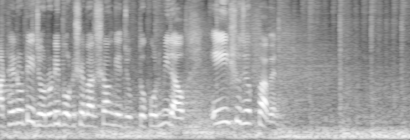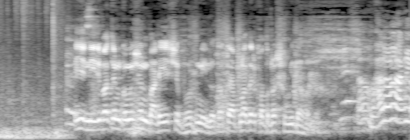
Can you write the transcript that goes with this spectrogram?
আঠেরোটি জরুরি পরিষেবার সঙ্গে যুক্ত কর্মীরাও এই সুযোগ পাবেন। এই যে নির্বাচন কমিশন বাড়ি এসে ভোট নিল তাতে আপনাদের কতটা সুবিধা হলো? ভালো লাগল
